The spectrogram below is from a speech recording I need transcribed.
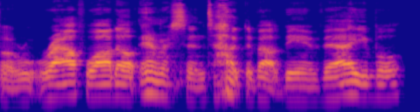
But Ralph Waldo Emerson talked about being valuable.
